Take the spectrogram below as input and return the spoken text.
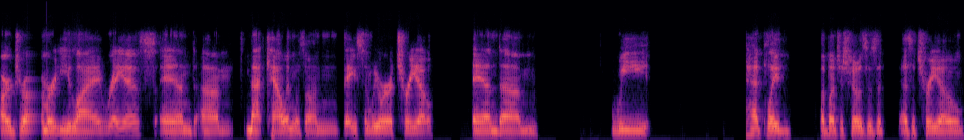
our drummer Eli Reyes and um, Matt Cowan was on bass, and we were a trio, and um, we had played a bunch of shows as a as a trio,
